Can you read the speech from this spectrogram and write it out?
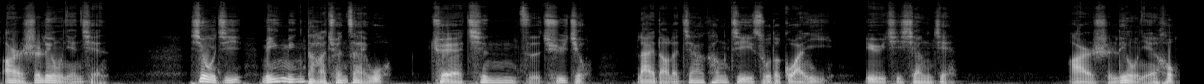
二十六年前，秀吉明明大权在握，却亲自屈就，来到了家康寄宿的馆驿与其相见。二十六年后，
